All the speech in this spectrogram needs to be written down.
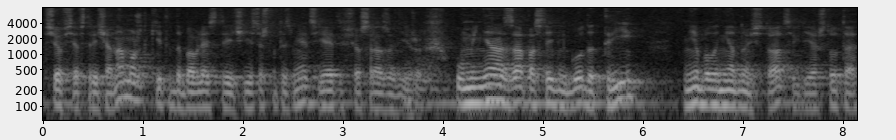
все, все встречи. Она может какие-то добавлять встречи. Если что-то изменяется, я это все сразу вижу. У меня за последние года три не было ни одной ситуации, где я что-то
